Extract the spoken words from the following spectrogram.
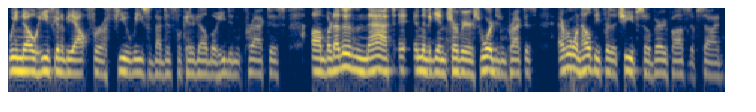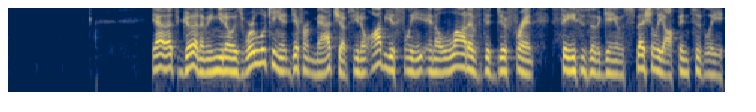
we know he's going to be out for a few weeks with that dislocated elbow. He didn't practice. Um, but other than that, and then again, Charvarius Ward didn't practice. Everyone healthy for the Chiefs, so very positive sign. Yeah, that's good. I mean, you know, as we're looking at different matchups, you know, obviously in a lot of the different phases of the game, especially offensively,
